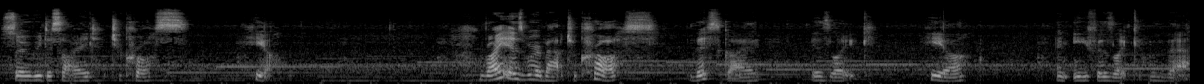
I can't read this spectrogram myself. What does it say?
So we decide to cross here. Right as we're about to cross, this guy is like here, and Aoife's like there.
